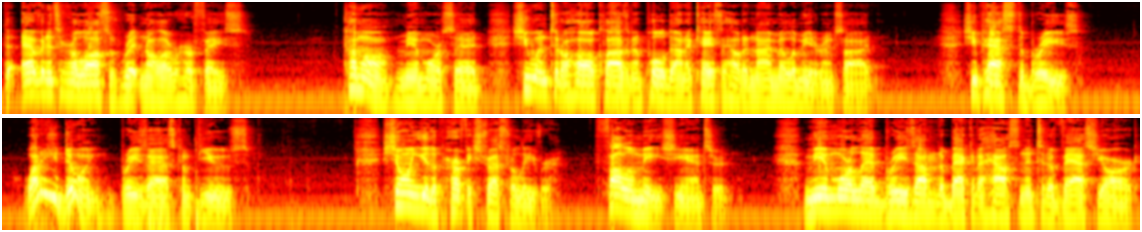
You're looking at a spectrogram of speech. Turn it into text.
The evidence of her loss was written all over her face. Come on, Miamor said. She went to the hall closet and pulled down a case that held a 9mm inside. She passed to Breeze. What are you doing? Breeze asked, confused. Showing you the perfect stress reliever. Follow me, she answered. Miamor led Breeze out of the back of the house and into the vast yard.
